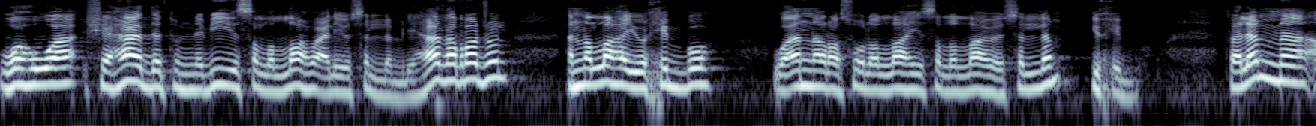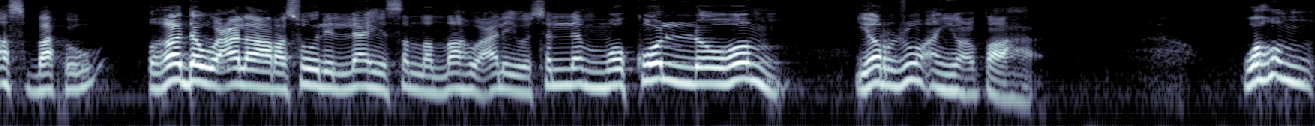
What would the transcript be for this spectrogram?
وهو شهادة النبي صلى الله عليه وسلم. لهذا الرجل أن الله يحبه وأن رسول الله صلى الله عليه وسلم يحبه. فلما أصبحوا غدوا على رسول الله صلى الله عليه وسلم وكلهم يرجو أن يعطاها. وهم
